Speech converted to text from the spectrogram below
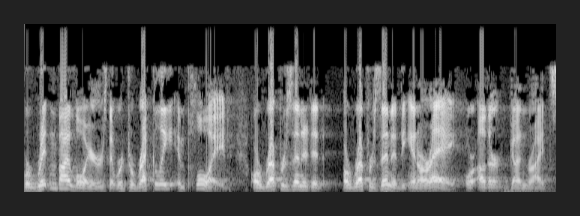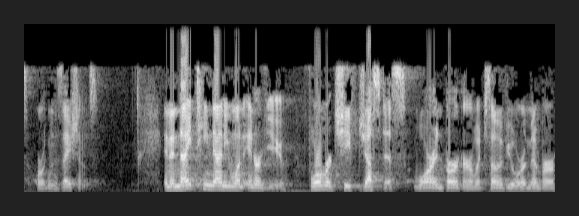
were written by lawyers that were directly employed or represented, or represented the NRA or other gun rights organizations. In a 1991 interview, Former Chief Justice Warren Burger, which some of you will remember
